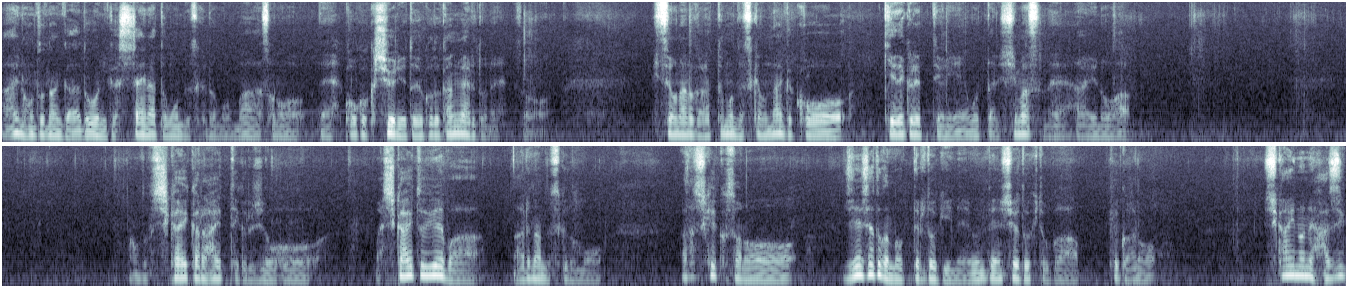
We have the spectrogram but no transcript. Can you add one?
ああい。うの本当なんかどうにかしたい。なと思うんですけども、まあそのね、広告収入とい。うことを考えるとね、その必要なのかなと思うんですけど、なんかこう、消えてくれっていうふうに思ったりしますね、ああいうのは。視界から入ってくる情報、まあ、視界といえば、あれなんですけども私結構その自転車とか乗ってる時にね運転してる時とか結構あの視界のね端っ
